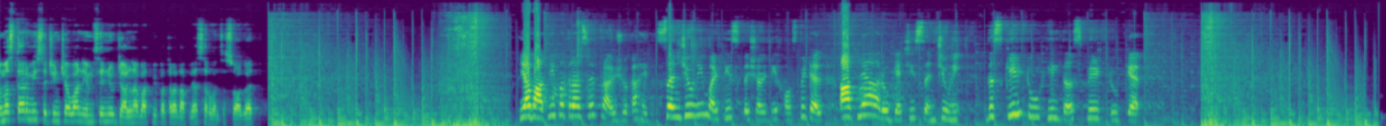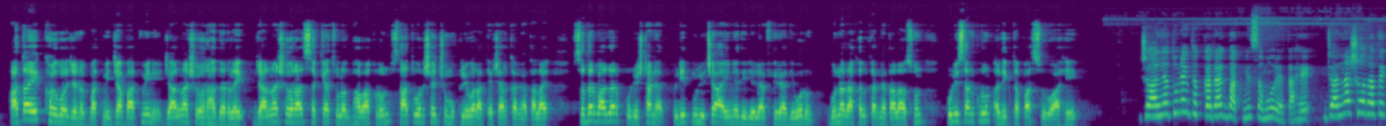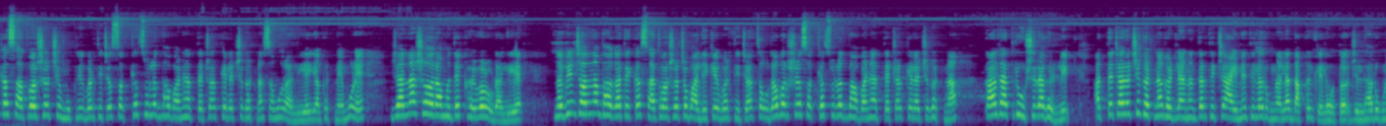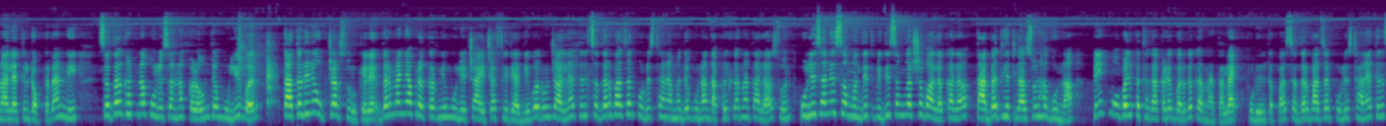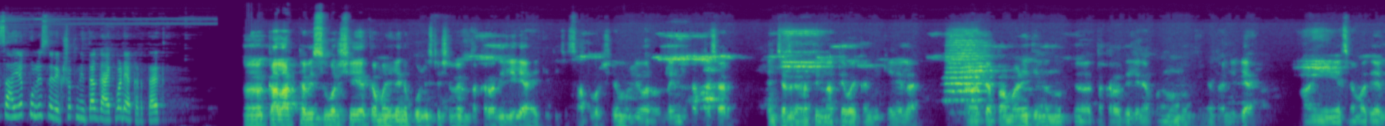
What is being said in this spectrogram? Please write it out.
नमस्कार मी Sachin Chavan MC news Jalna बातमीपत्रात आपल्या सर्वांचं स्वागत. या बातमीपत्राचे प्रायोजक आहेत संजीवनी मल्टी स्पेशालिटी हॉस्पिटल आपल्या आरोग्याची संजीवनी. The skill to heal the speed to care आता एक खळबळजनक बातमी ज्या बातमीने जालना शहर हादरलंय. जालना शहरात सख्या चुलत भावाकडून सात वर्ष चिमुकलीवर अत्याचार करण्यात आलाय. सदर बाजार पोलीस ठाण्यात पीडित मुलीच्या आईने दिलेल्या फिर्यादीवरून गुन्हा दाखल करण्यात आला असून पोलिसांकडून अधिक तपास सुरू आहे. जालन्यातून एक धक्कादायक बातमी समोर येत आहे. जालना शहरात एका सात वर्षाच्या चिमुकलीवर तिच्या सख्या चुलत भावाने अत्याचार केल्याची घटना समोर आली आहे. या घटनेमुळे जालना शहरामध्ये खळबळ उडाली आहे. नवीन जालना भागात एका सात वर्षाच्या बालिकेवर तिच्या चौदा वर्षीय सख्या चुलत भावाने अत्याचार केल्याची घटना काल रात्री उशिरा घडली. अत्याचाराची घटना घडल्यानंतर तिच्या आईने तिला रुग्णालयात दाखल केलं होतं. जिल्हा रुग्णालयातील डॉक्टरांनी सदर घटना पोलिसांना कळवून त्या मुलीवर तातडीने उपचार सुरू केले. दरम्यान या प्रकरणी मुलीच्या आईच्या फिर्यादीवरून जालन्यातील सदर बाजार पोलीस ठाण्यामध्ये गुन्हा दाखल करण्यात आला असून पोलिसांनी संबंधित विधी संघर्ष बालकाला ताब्यात घेतला असून हा गुन्हा पिंक मोबाईल पथकाकडे वर्ग करण्यात आलाय. पुढील तपास सदर बाजार पोलीस ठाण्यातील सहाय्यक पोलीस निरीक्षक नीता गायकवाड या करतायत काल अठ्ठावीस वर्षीय एका महिलेनं पोलीस स्टेशनला तक्रार दिलेली आहे की तिच्या सात वर्षीय मुलीवर लैंगिक अत्याचार त्यांच्याच घरातील नातेवाईकांनी केलेला आहे त्याप्रमाणे तिनं नो- तक्रार दिल्याने आपण नोंदवून घेण्यात आलेली आहे आणि याच्यामध्ये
